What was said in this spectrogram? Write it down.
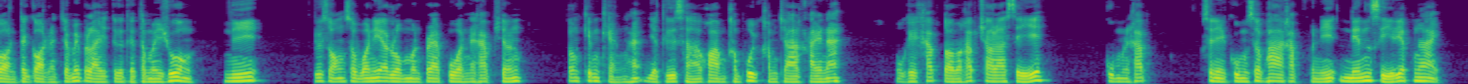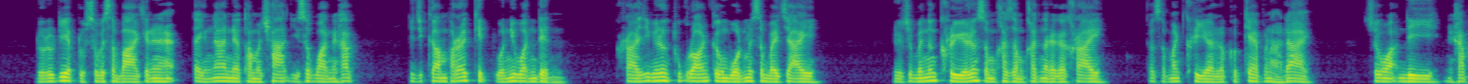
ก่อนแต่ก่อนอาจจะไม่เป็นไรแต่แต่ทำไมช่วงนี้ หรือสองสัปดาห์นี้อารมณ์มันแปรปรวนนะครับฉะนั้นต้องเข้มแข็งฮะอย่าถือสาความคำพูดคำจาใครนะ โอเคครับ ต่อมาครับชาวราศี กลุ่มนะครับ เสน่ห์กลุ่มเสื้อผ้าครับวันนี้เน้นสีเรียบง่าย ดูเรียบดูสบายๆกันนะฮะแต่งหน้าแนวธรรมชาติอีกสักวันนะครับ กิจกรรมภารกิจวันนี้วันเด่น ใครที่มีเรื่องทุกข์ร้อนกังวลไม่สบายใจ หรือจะเป็นต้องเคลียร์เรื่องสำคัญสำคัญอะไรกับใคร ก็สามารถเคลียร์แล้วก็แก้ปัญหาได้จังหวะดีนะครับ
